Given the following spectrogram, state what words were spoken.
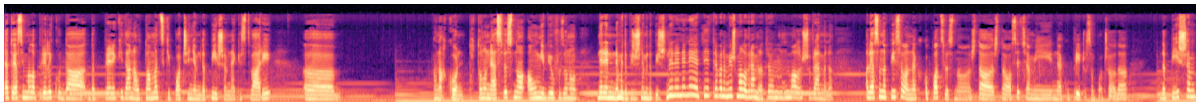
eto, ja sam imala priliku da, da pre neki dan automatski počinjem da pišem neke stvari uh, onako, totalno nesvesno, a um je bio u fazonu ne, ne, nemoj da pišeš, nemoj da pišeš, ne, ne, ne, ne, ne, treba nam još malo vremena, treba nam malo još vremena. Ali ja sam napisala nekako podsvesno šta, šta osjećam i neku priču sam počela da, da pišem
